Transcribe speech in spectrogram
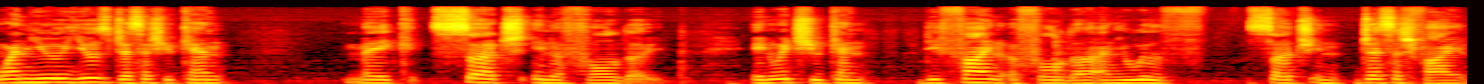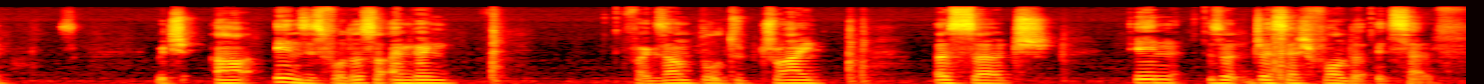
when you use JSesh, you can make search in a folder in which you can define a folder and you will search in JSesh files which are in this folder. So I'm going, for example, to try a search in the JSesh folder itself.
